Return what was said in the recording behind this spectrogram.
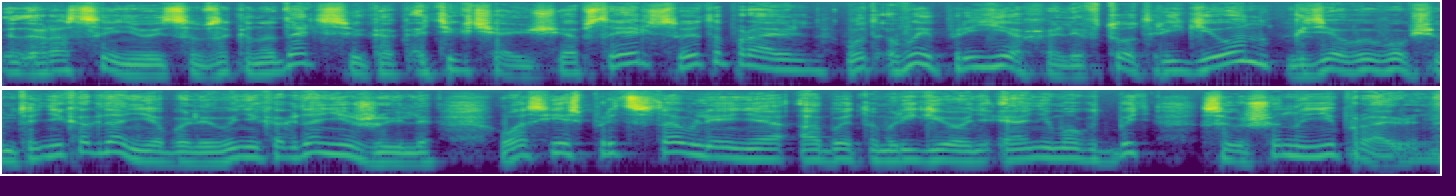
расценивается в законодательстве как отягчающее обстоятельство. Это правильно. Вот вы приехали в тот регион, где вы, в общем-то, никогда не были, вы никогда не жили. У вас есть представление об этом регионе, и они могут быть совершенно неправильными.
